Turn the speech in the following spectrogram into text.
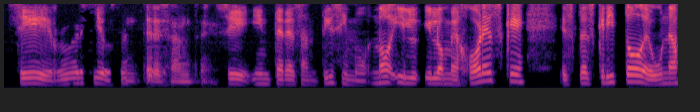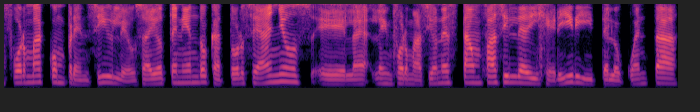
Sí, Robert Kiyosaki. Interesante. Sí, interesantísimo. No, y, y, lo mejor es que está escrito de una forma comprensible. O sea, yo teniendo 14 años, eh, la, la, información es tan fácil de digerir y te lo cuenta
